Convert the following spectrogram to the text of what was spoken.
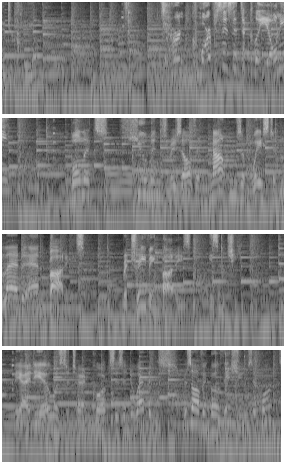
into Cleone. Turn corpses into Cleone? Bullets humans result in mountains of wasted lead and bodies. Retrieving bodies isn't cheap. The idea was to turn corpses into weapons, resolving both issues at once.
